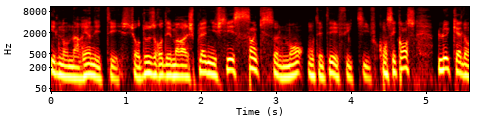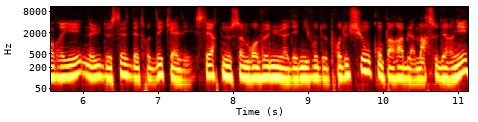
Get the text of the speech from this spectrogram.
Il n'en a rien été. Sur 12 redémarrages planifiés, 5 seulement ont été effectifs. Conséquence, le calendrier n'a eu de cesse d'être décalé. Certes, nous sommes revenus à des niveaux de production comparables à mars dernier,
